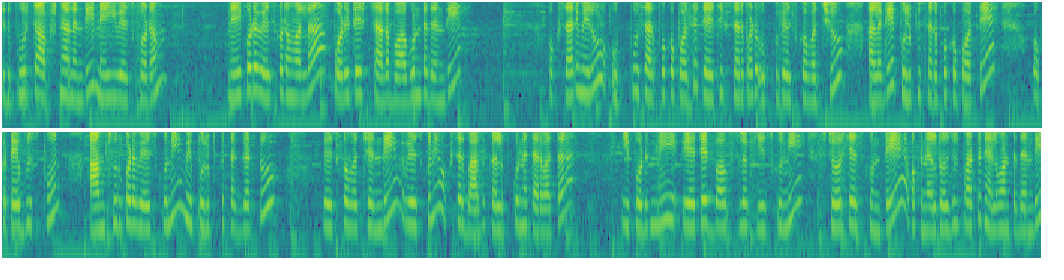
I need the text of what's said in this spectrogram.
ఇది పూర్తి ఆప్షనల్ అండి నెయ్యి వేసుకోవడం. నెయ్యి కూడా వేసుకోవడం వల్ల పొడి టేస్ట్ చాలా బాగుంటుందండి. ఒకసారి మీరు ఉప్పు సరిపోకపోతే టేస్ట్కి సరిపడ ఉప్పు వేసుకోవచ్చు. అలాగే పులుపు సరిపోకపోతే ఒక టేబుల్ స్పూన్ ఆమ్చూరు కూడా వేసుకుని మీ పులుపుకి తగ్గట్టు వేసుకోవచ్చండి. వేసుకుని ఒకసారి బాగా కలుపుకున్న తర్వాత ఈ పొడిని ఎయిటెడ్ బాక్స్లో తీసుకుని స్టోర్ చేసుకుంటే ఒక నెల రోజుల పాటు నిల్వ ఉంటుందండి.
